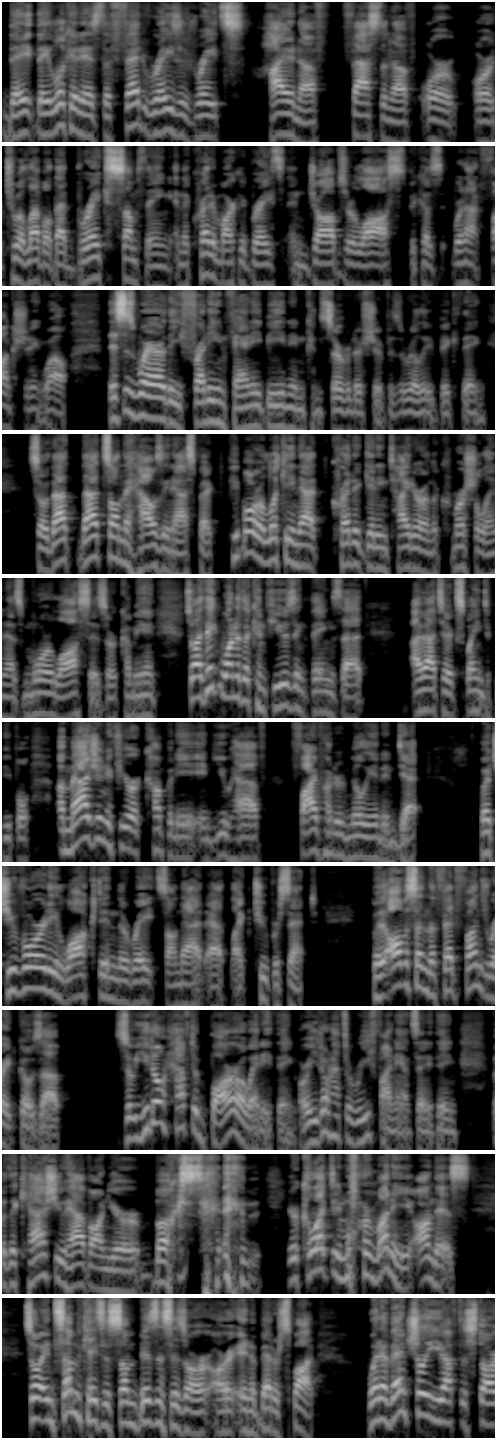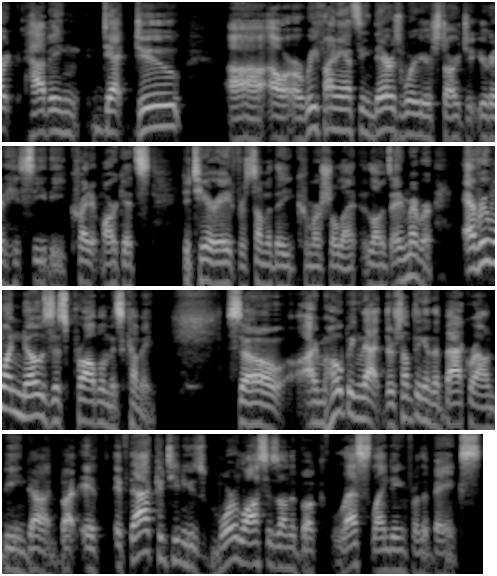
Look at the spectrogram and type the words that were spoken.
they they look at it as the Fed raises rates high enough fast enough or or to a level that breaks something and the credit market breaks and jobs are lost because we're not functioning well. This is where the Freddie and Fannie being in conservatorship is a really big thing. So that that's on the housing aspect. People are looking at credit getting tighter on the commercial end as more losses are coming in. So I think one of the confusing things that I've had to explain to people, imagine if you're a company and you have 500 million in debt, but you've already locked in the rates on that at like 2%. But all of a sudden, the Fed funds rate goes up. So you don't have to borrow anything or you don't have to refinance anything. But the cash you have on your books, you're collecting more money on this. So in some cases, some businesses are, are in a better spot. When eventually you have to start having debt due uh, or, or, refinancing, there's where you're start to, you're going to see the credit markets deteriorate for some of the commercial loans. And remember, everyone knows this problem is coming. So I'm hoping that there's something in the background being done. But if if that continues, more losses on the book, less lending from the banks,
